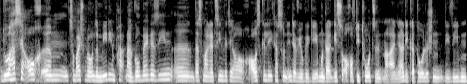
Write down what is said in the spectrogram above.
du hast ja auch ähm, zum Beispiel bei unserem Medienpartner Go Magazine, äh, das Magazin wird ja auch ausgelegt, hast du ein Interview gegeben und da gehst du auch auf die Todsünden ein, ja, die katholischen, die sieben.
